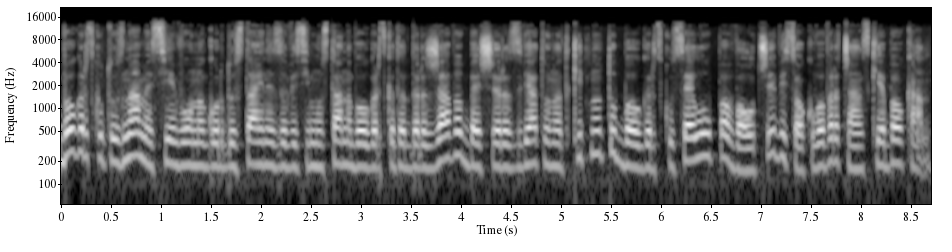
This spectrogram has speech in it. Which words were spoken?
Българското знаме, символ на гордостта и независимостта на българската държава, беше развято над китното българско село Паволче, високо във Врачанския Балкан.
